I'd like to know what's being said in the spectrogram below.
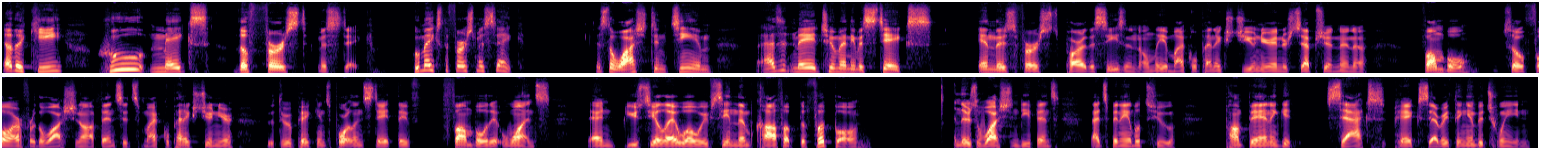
Another key who makes the first mistake? Who makes the first mistake? It's the Washington team hasn't made too many mistakes in this first part of the season. Only a Michael Penix Jr. interception and a fumble so far for the Washington offense. It's Michael Penix Jr. who threw a pick against Portland State. They've fumbled it once. And UCLA, well, we've seen them cough up the football. And there's a Washington defense that's been able to pump in and get sacks, picks, everything in between.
